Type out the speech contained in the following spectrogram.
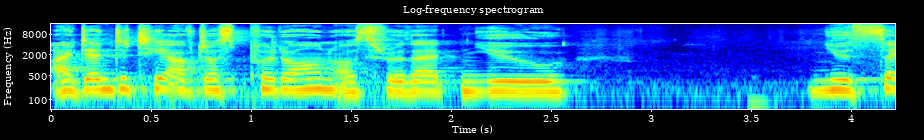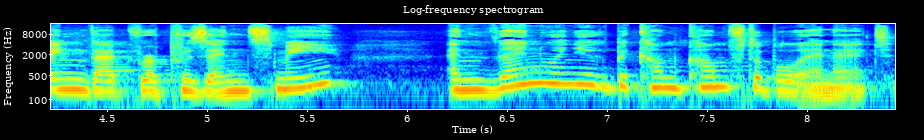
identity i've just put on or through that new new thing that represents me. And then when you become comfortable in it,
